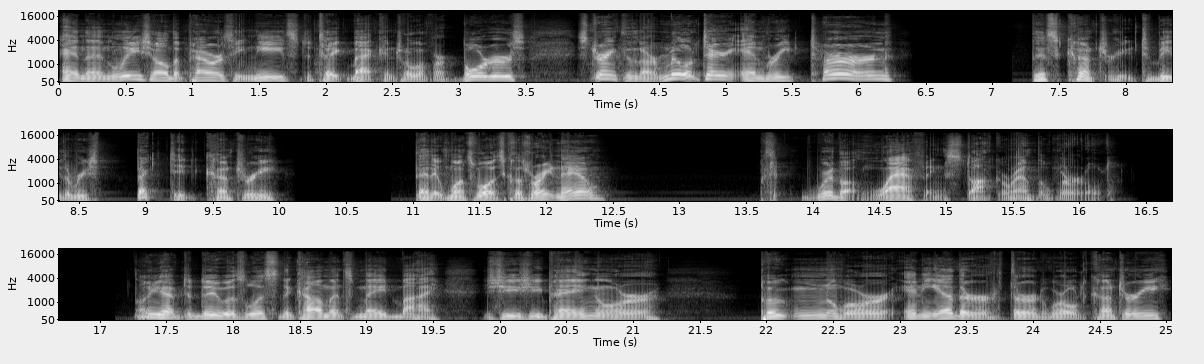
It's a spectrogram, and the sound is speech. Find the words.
and unleash all the powers he needs to take back control of our borders strengthen our military, and return this country to be the respected country that it once was. Because right now, we're the laughing stock around the world. All you have to do is listen to comments made by Xi Jinping or Putin or any other third world country.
